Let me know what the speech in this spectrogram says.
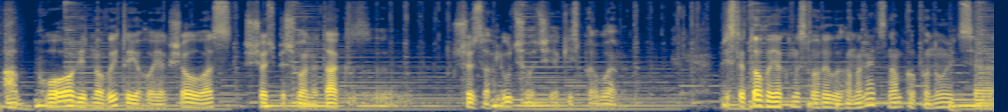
або відновити його, якщо у вас щось пішло не так, щось заглючило чи якісь проблеми. Після того, як ми створили гаманець, нам пропонується е,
